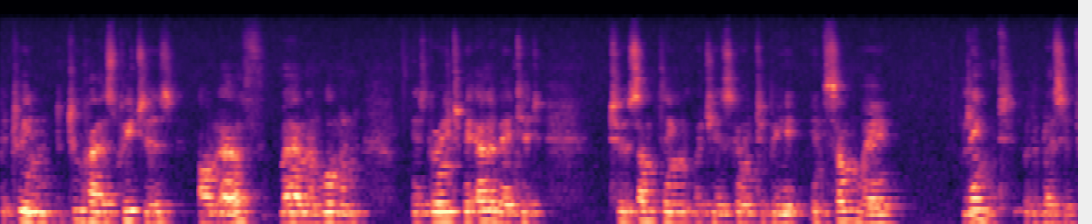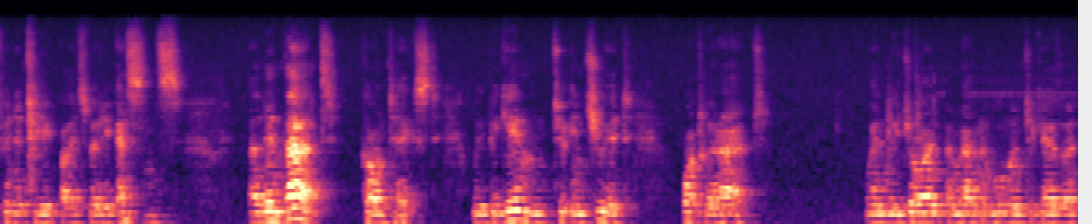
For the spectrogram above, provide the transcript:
between the two highest creatures on earth, man and woman, is going to be elevated to something which is going to be in some way linked with the Blessed Trinity by its very essence. And in that context, we begin to intuit what we're at when we join a man and woman together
